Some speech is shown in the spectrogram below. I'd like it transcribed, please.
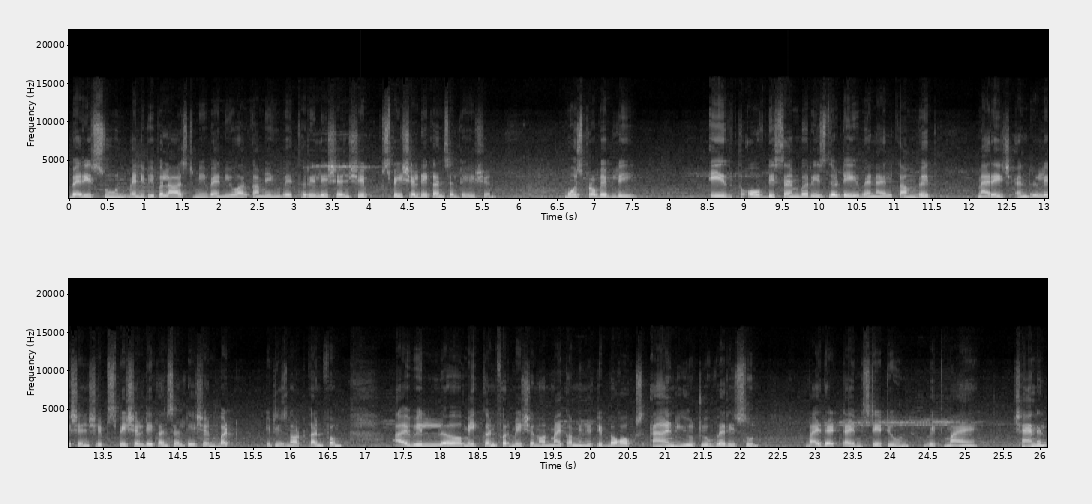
very soon many people asked me when you are coming with relationship special day consultation most probably 8th of december is the day when i'll come with marriage and relationship special day consultation but it is not confirmed i will uh, make confirmation on my community box and youtube very soon by that time stay tuned with my channel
